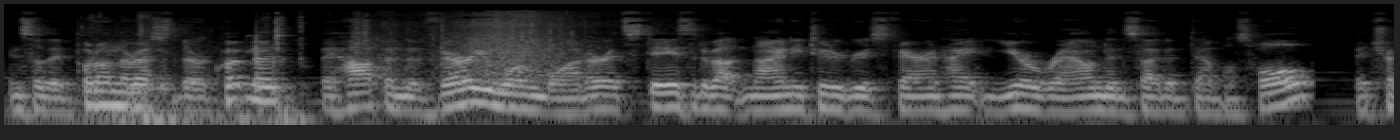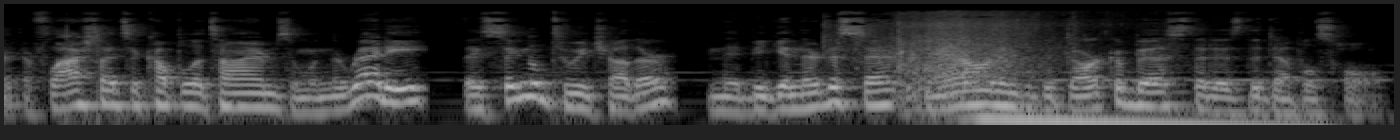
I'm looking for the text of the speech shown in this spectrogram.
And so they put on the rest of their equipment, they hop in the very warm water. It stays at about 92 degrees Fahrenheit year round inside of Devil's Hole. They check their flashlights a couple of times, and when they're ready, they signal to each other and they begin their descent down into the dark abyss that is the Devil's Hole.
